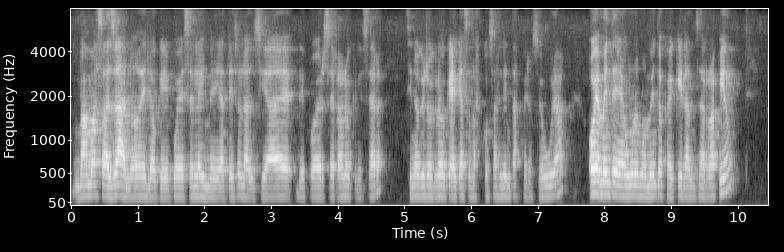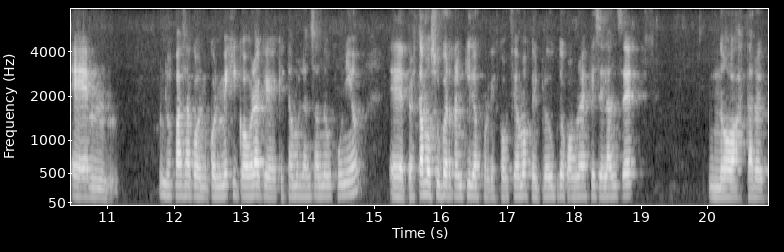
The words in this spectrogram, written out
va más allá ¿no? de lo que puede ser la inmediatez o la ansiedad de, poder cerrar o crecer, sino que yo creo que hay que hacer las cosas lentas pero seguras. Obviamente hay algunos momentos que hay que lanzar rápido. Em, nos pasa con, con, México ahora que, que, estamos lanzando en junio, eh, pero estamos súper tranquilos porque confiamos que el producto, cuando una vez que se lance, no va a estar,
